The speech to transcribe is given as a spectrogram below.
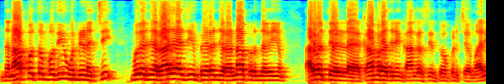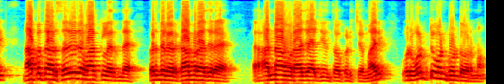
இந்த நாற்பத்தொம்போதையும் ஒன்றிணைச்சு முதலஞ்சர் ராஜாஜியும் பேரஞ்சர் அண்ணா பிறந்தகையும் அறுபத்தேழில் காமராஜரையும் காங்கிரஸையும் தோக்கடிச்ச மாதிரி நாற்பத்தாறு சதவீத வாக்கில் இருந்த பெருந்தலைவர் காமராஜரை அண்ணாவும் ராஜாஜியும் தோக்கடிச்ச மாதிரி ஒரு ஒன் டு ஒன் கொண்டு வரணும்.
